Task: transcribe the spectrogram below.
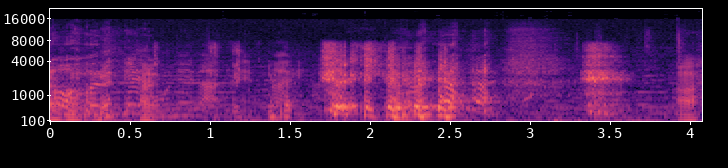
い方のね、は いお、値段ね。はい。あ、はい。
